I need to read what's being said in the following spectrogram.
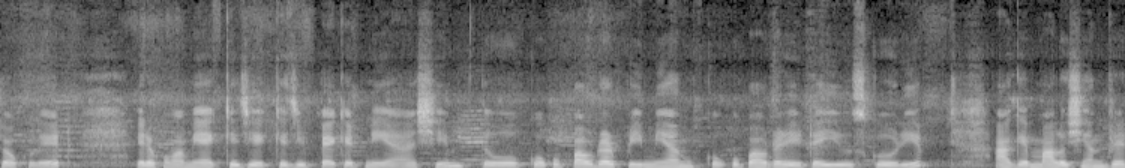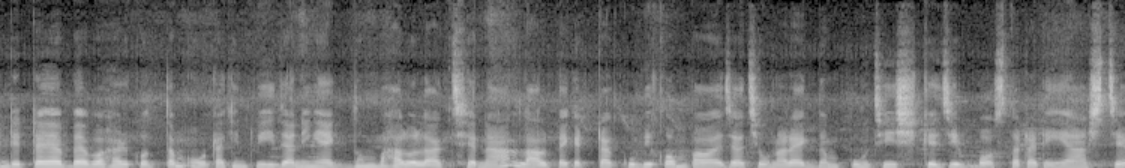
চকলেট এরকম আমি এক কেজি, এক কেজির প্যাকেট নিয়ে আসি। তো cocoa powder premium cocoa powder এটা ইউজ করি। আগে মালয়েশিয়ান ব্র্যান্ডেরটা ব্যবহার করতাম, ওটা কিন্তু ইদানিং একদম ভালো লাগছে না। লাল প্যাকেটটা খুবই কম পাওয়া যাচ্ছে, ওনারা একদম পঁচিশ কেজির বস্তাটা নিয়ে আসছে।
